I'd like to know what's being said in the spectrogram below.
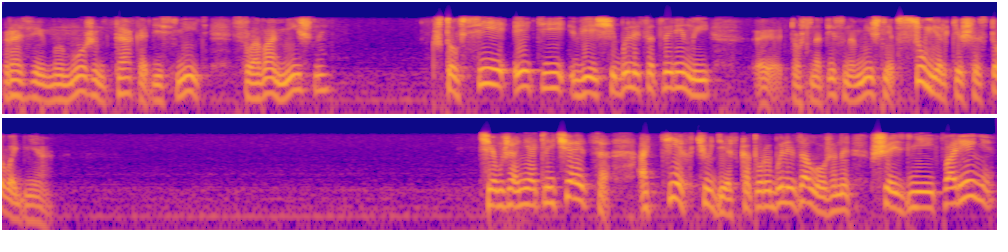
Разве мы можем так объяснить слова Мишны, что все эти вещи были сотворены, э, то, что написано в Мишне, в сумерке шестого дня? Чем же они отличаются от тех чудес, которые были заложены в шесть дней творения?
